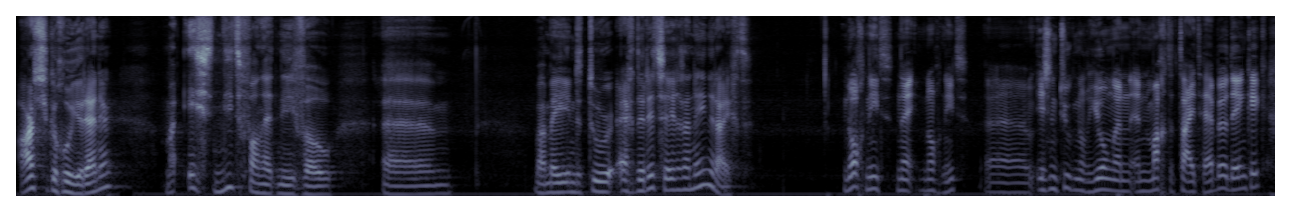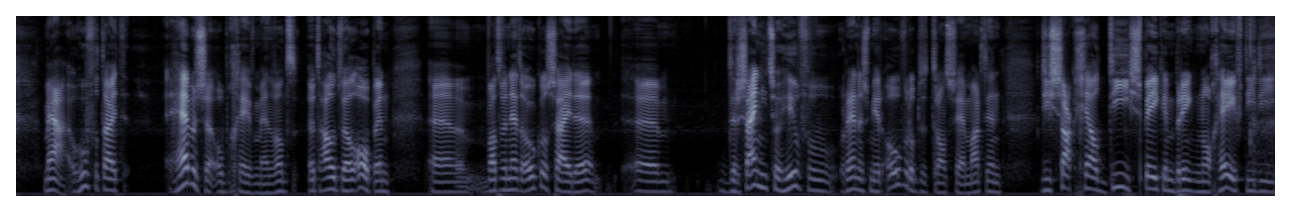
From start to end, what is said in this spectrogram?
hartstikke goede renner, maar is niet van het niveau ehm, waarmee je in de Tour echt de ritzegens aan rijgt. Nog niet, nee, nog niet. Eh, is natuurlijk nog jong en, en mag de tijd hebben, denk ik. Maar ja, hoeveel tijd hebben ze op een gegeven moment. Want het houdt wel op. En eh, wat we net ook al zeiden, ehm, er zijn niet zo heel veel renners meer over op de transfermarkt. En die zak geld die Spekenbrink nog heeft, die die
